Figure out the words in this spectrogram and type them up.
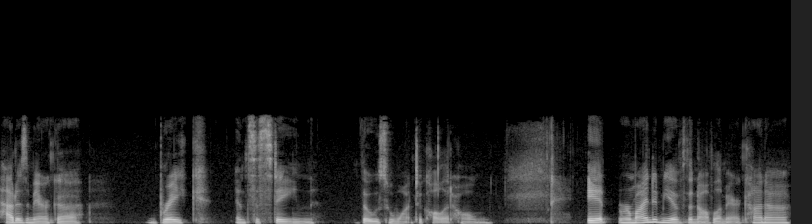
How does America break and sustain those who want to call it home? It reminded me of the novel Americana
